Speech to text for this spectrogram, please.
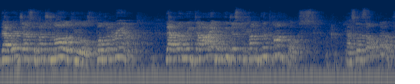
That we're just a bunch of molecules bumping around. That when we die, we just become good compost. That's what it's all about.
